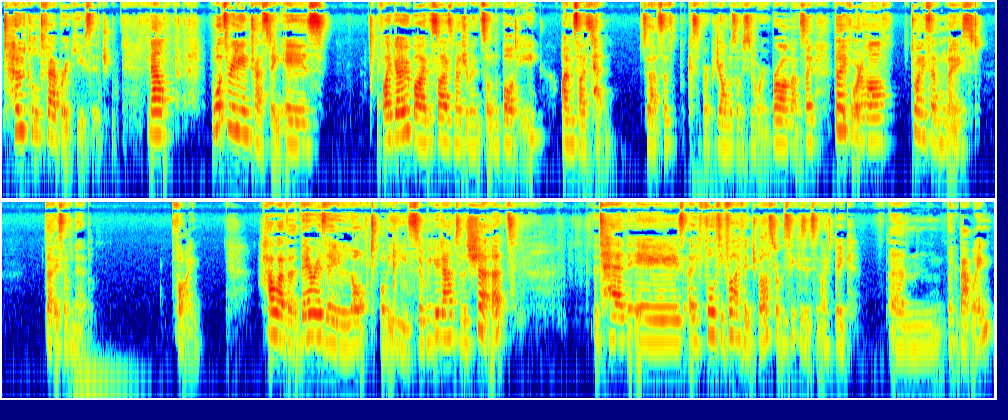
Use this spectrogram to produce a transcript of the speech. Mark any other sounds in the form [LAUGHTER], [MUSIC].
totaled fabric usage. Now, what's really interesting is if I go by the size measurements on the body, I'm a size 10. So that's a because of her pyjamas, obviously not wearing a bra and that. So 34 and a half, 27 waist, 37 hip. Fine. However, there is a lot of ease. So when we go down to the shirt, the 10 is a 45 inch bust, obviously, because it's a nice big, um, like a bat wing.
